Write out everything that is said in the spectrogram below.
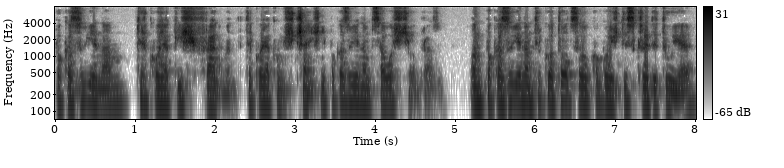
pokazuje nam tylko jakiś fragment, tylko jakąś część, nie pokazuje nam całości obrazu. On pokazuje nam tylko to, co kogoś dyskredytuje,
